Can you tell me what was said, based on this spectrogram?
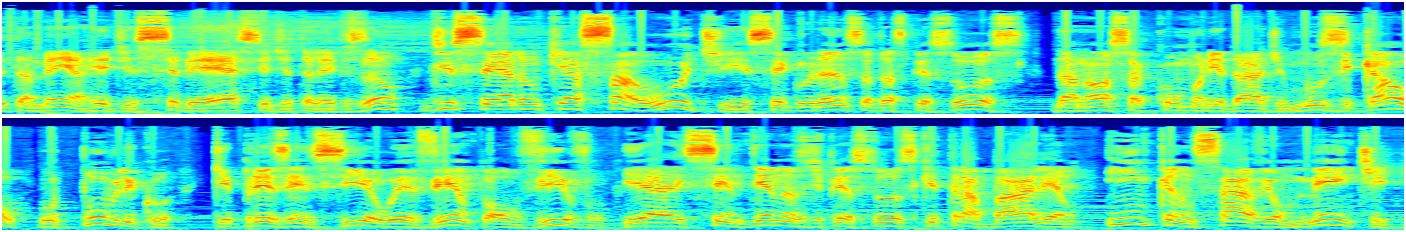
e também a rede CBS de televisão disseram que a saúde e segurança das pessoas da nossa comunidade musical, o público que presencia o evento ao vivo e as centenas de pessoas que trabalham incansavelmente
